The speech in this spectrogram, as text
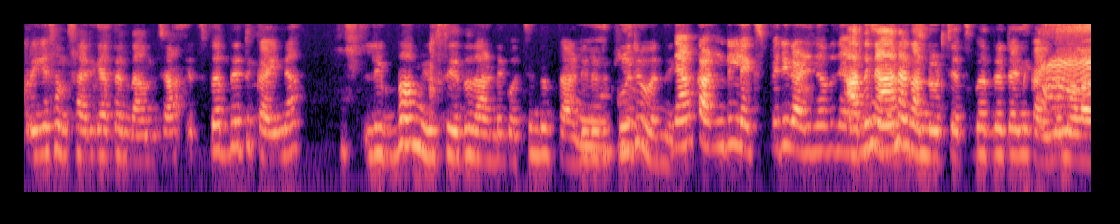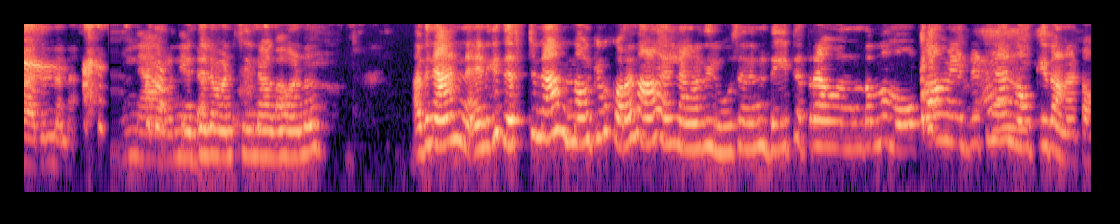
പ്രിയ സംസാരിക്കാത്ത എന്താന്ന് വെച്ചാൽ എക്സ്പയർ ഡേറ്റ് കഴിഞ്ഞ ലിബാം യൂസ് ചെയ്തതാണ്ട് കൊച്ചിന്റെ തടിയിൽ ഒരു കുരു വന്നി. ഞാൻ കണ്ടില്ല എക്സ്പെരി കഴിഞ്ഞത് അത് ഞാനാ കണ്ടുപിടിച്ചത്. എക്സ്പയർ ഡേറ്റ് അതിന് കഴിഞ്ഞെന്നുള്ള കാര്യം തന്നെ. എന്തെങ്കിലും മനസ്സിലാകുവാണ് അത് ഞാൻ എനിക്ക് ജസ്റ്റ് ഞാൻ നോക്കിയപ്പോ കുറെ നാളായാലും ഞങ്ങളത് യൂസ് ചെയ്തതിന് ഡേറ്റ് എത്ര ഉണ്ടെന്ന് നോക്കാൻ വേണ്ടിട്ട് ഞാൻ നോക്കിയതാണ് കേട്ടോ.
